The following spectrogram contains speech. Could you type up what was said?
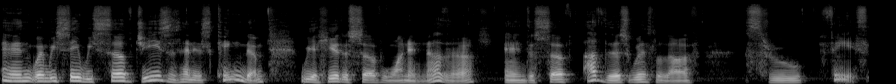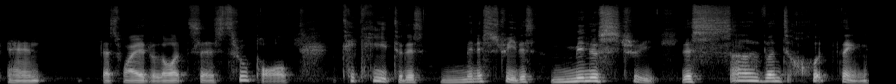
And when we say we serve Jesus and his kingdom, we are here to serve one another and to serve others with love through faith. And that's why the Lord says through Paul, take heed to this ministry, this ministry, this servanthood thing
